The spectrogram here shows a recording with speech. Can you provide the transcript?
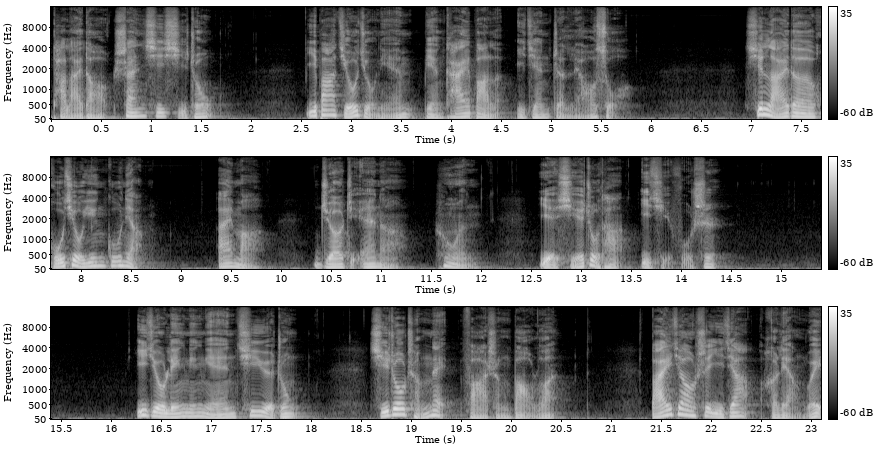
他来到山西忻州，一八九九年便开办了一间诊疗所。新来的胡秀英姑娘艾玛 （Georgiana Hun） 也协助他一起服侍。一九零零年七月中。齐州城内发生暴乱，白教士一家和两位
